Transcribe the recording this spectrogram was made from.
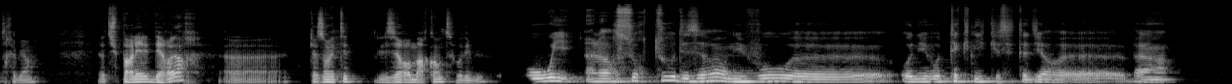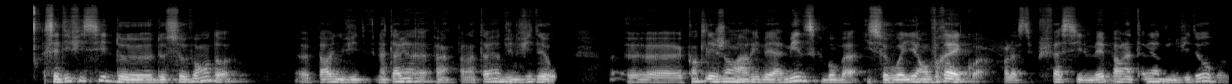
très bien. tu parlais d'erreurs. Euh, quelles ont été les erreurs marquantes au début? Oui, alors surtout des erreurs au niveau, euh, au niveau technique, c'est-à-dire, ben, c'est difficile de, de se vendre euh, par une enfin, par l'intérieur d'une vidéo. Euh, quand les gens arrivaient à Minsk, bon bah ils se voyaient en vrai quoi. Voilà, c'est plus facile. Mais par l'intérieur d'une vidéo, bon,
